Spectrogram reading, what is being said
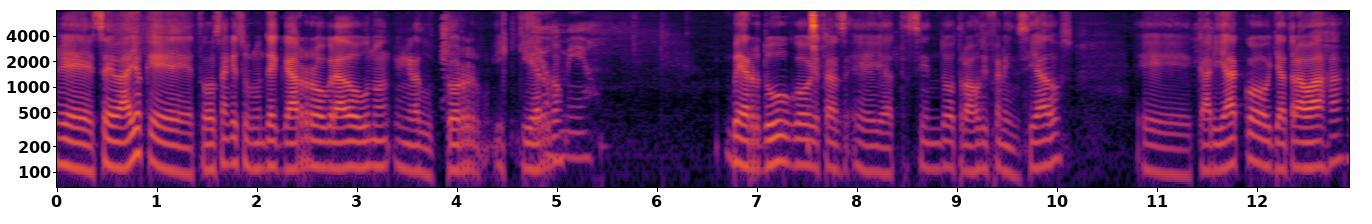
eh, Ceballos, que todos saben que sufrió un desgarro grado 1 en el aductor izquierdo. Dios mío. Verdugo ya está, eh, ya está haciendo trabajos diferenciados. Eh, Cariaco ya trabaja,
